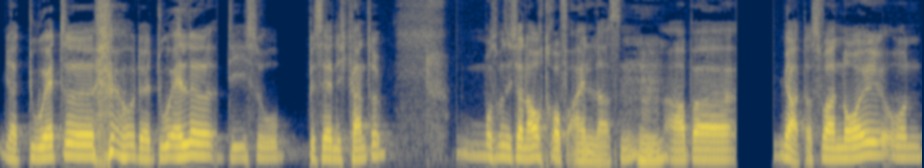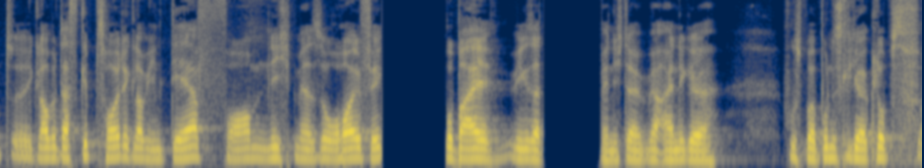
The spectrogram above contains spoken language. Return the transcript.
ja Duette oder Duelle, die ich so bisher nicht kannte. Muss man sich dann auch drauf einlassen. Mhm. Aber ja, das war neu und äh, ich glaube, das gibt's heute, glaube ich, in der Form nicht mehr so häufig. Wobei, wie gesagt, wenn ich da mir einige Fußball-Bundesliga-Clubs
